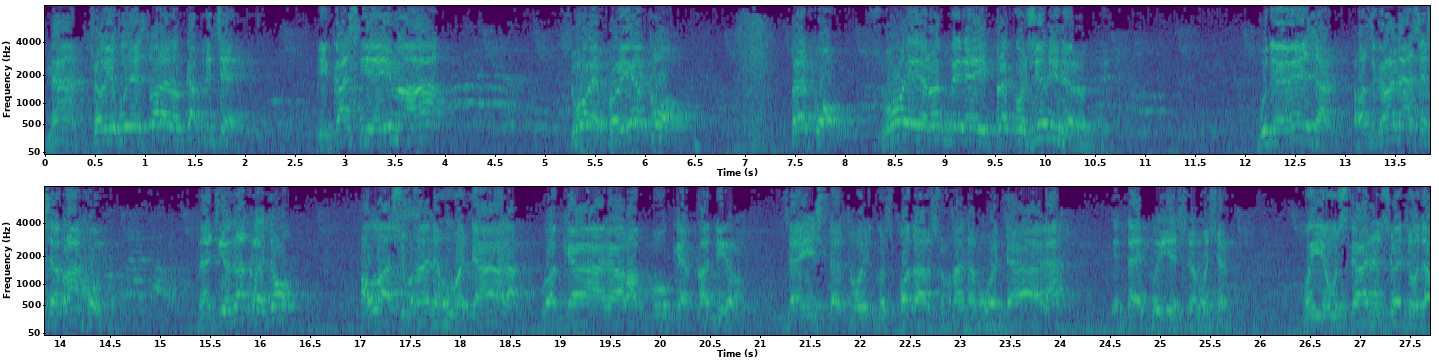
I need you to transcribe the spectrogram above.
Na čovjek bude stvoren od kaplice i kasnije ima svoje porijeklo preko svoje rodbine i preko ženine rodbine. Bude vezan razgrana se sa brakom. Znači odakle to? Allah subhanahu wa ta'ala wa kana rabbuka qadira. Zaista tvoj gospodar subhanahu wa ta'ala je taj koji je svemoćan koji je u stanju sve to da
